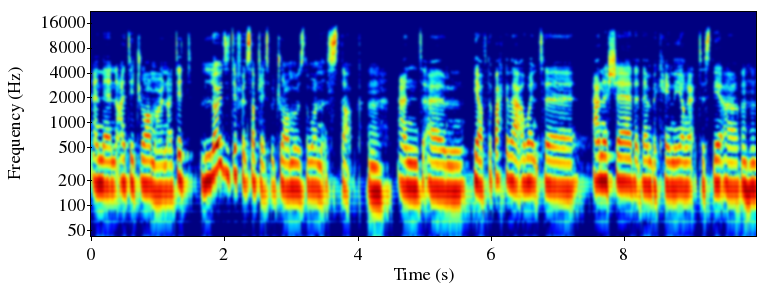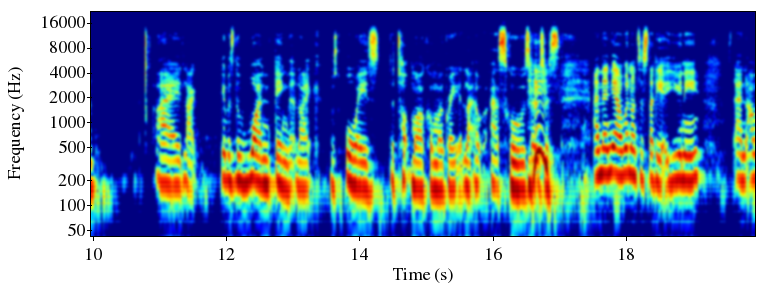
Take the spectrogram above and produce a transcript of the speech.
And then I did drama and I did loads of different subjects, but drama was the one that stuck. And um, yeah, off the back of that, I went to Anna Scher, that then became the Young Actors Theatre. Mm-hmm. I like it was the one thing that like was always the top mark on my grade like at school. So it's hmm. just and then yeah, I went on to study at uni and I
